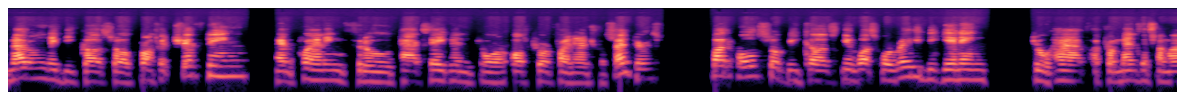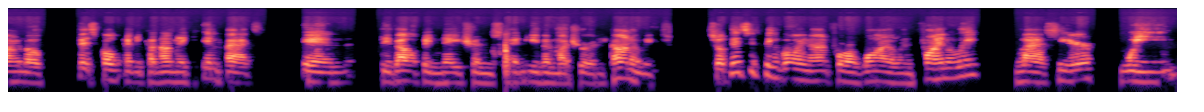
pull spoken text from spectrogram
not only because of profit shifting and planning through tax havens or offshore financial centers, but also because it was already beginning to have a tremendous amount of fiscal and economic impacts in developing nations and even mature economies. So this has been going on for a while. And finally, last year, we,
